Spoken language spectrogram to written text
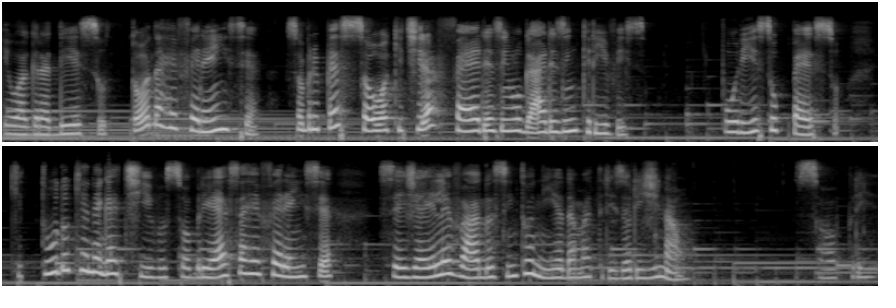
Eu agradeço toda referência sobre pessoa que tira férias em lugares incríveis. Por isso peço que tudo que é negativo sobre essa referência seja elevado à sintonia da matriz original. Sopre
